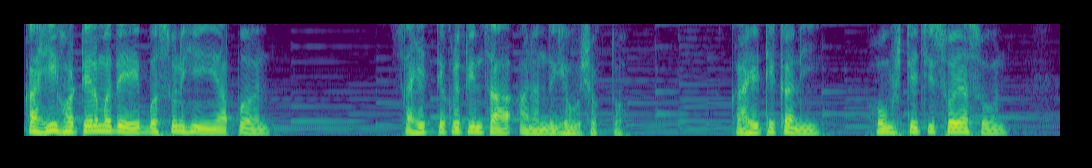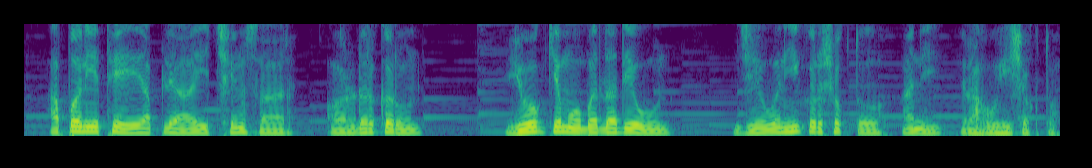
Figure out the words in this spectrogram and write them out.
काही हॉटेलमध्ये बसूनही आपण साहित्यकृतींचा आनंद घेऊ शकतो. काही ठिकाणी होमस्टेची सोय असून आपण येथे आपल्या इच्छेनुसार ऑर्डर करून योग्य मोबदला देऊन जेवणही करू शकतो आणि राहूही शकतो.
